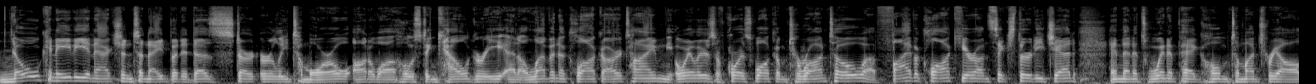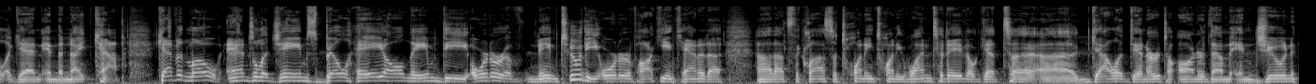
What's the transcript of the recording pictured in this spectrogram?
No Canadian action tonight, but it does start early tomorrow. Ottawa hosting Calgary at 11 o'clock our time. The Oilers, of course, welcome Toronto uh, 5 o'clock here on 6:30. Ched, and then it's Winnipeg home to Montreal again in the nightcap. Kevin Lowe, Angela James, Bill Hay, all named the order of named to the Order of Hockey in Canada. Uh, that's the class of 2021 today. They'll get a gala dinner to honor them in June.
